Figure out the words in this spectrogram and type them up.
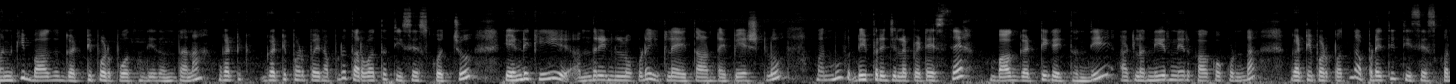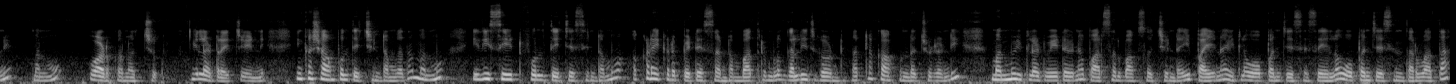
మనకి బాగా గట్టి పడిపోతుంది ఇదంతా గట్టి గట్టి పడిపోయినప్పుడు తర్వాత తీసేసుకోవచ్చు. ఎండికి అందరి ఇంట్లో కూడా ఇట్లే అవుతూ ఉంటాయి పేస్ట్లు. మనము డీ ఫ్రిడ్జ్లో పెట్టేస్తే బాగా గట్టిగా అవుతుంది అట్లా నీరు నీరు కాకోకుండా గట్టి పడిపోతుంది. అప్పుడైతే తీసేసుకొని మనము వాడుకొనవచ్చు ఇలా ట్రై చేయండి. ఇంకా షాంపూలు తెచ్చింటాం కదా మనము. ఇది సీట్ ఫుల్ తెచ్చేసింటాము. అక్కడ ఇక్కడ పెట్టేస్తుంటాం బాత్రూంలో. గలీజ్గా ఉంటుంది. అట్లా కాకుండా చూడండి. మనము ఇట్లా వెయిట్ అయినా పార్సల్ బాక్స్ వచ్చింటాయి. పైన ఇట్లా ఓపెన్ చేసేసేలా ఓపెన్ చేసిన తర్వాత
